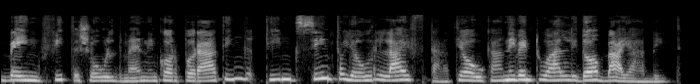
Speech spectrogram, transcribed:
Being fit should mean incorporating things into your life that you can eventually do by habit.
